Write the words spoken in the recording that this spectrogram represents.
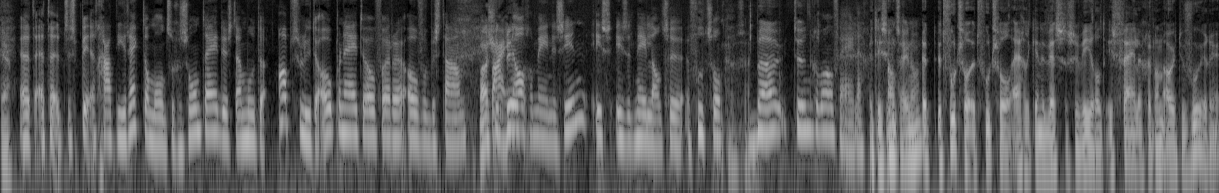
Ja. Het, het, het, het, gaat direct om onze gezondheid. Dus daar moet er absolute openheid over, over bestaan. Maar, maar beeld... in algemene zin is, is het Nederlandse voedsel buitengewoon veilig. Het, is het, het, het, voedsel, het voedsel eigenlijk in de westerse wereld is veiliger dan ooit tevoren.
